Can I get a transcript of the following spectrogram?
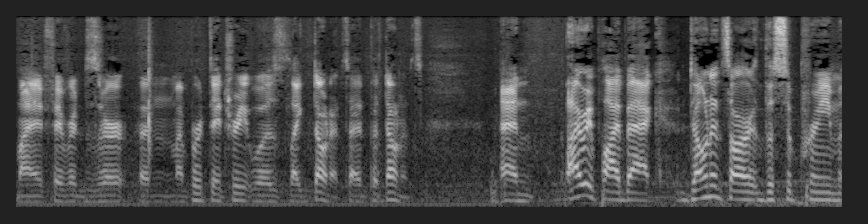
my favorite dessert and my birthday treat was like donuts. I had put donuts, and I reply back, "Donuts are the supreme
